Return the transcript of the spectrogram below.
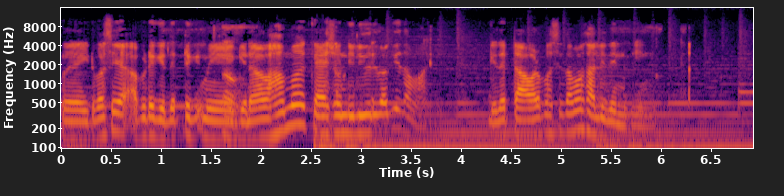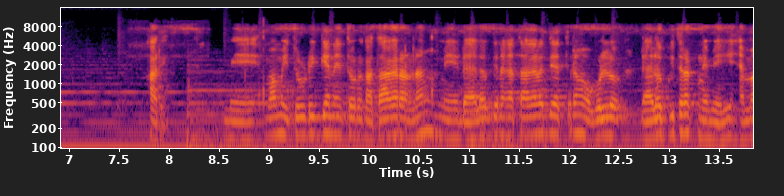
ඊට පසේ අපිට ගෙදෙට්ට මේ. ගෙනාවහම කෑෂොන් ඩිලිවරි වගේ තමයි. ගෙදට ආවට පස්සේ තම සල්ලි දෙන්න තින්න හරි. මේ ම ඉතුරටික් ගැන තොර කතා කරන්න මේ ඩයිලොක් ගෙන කතා කරද ඇතරම ඔගොල්ල ඩයිලොක් විතරක් නෙමේ හැම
